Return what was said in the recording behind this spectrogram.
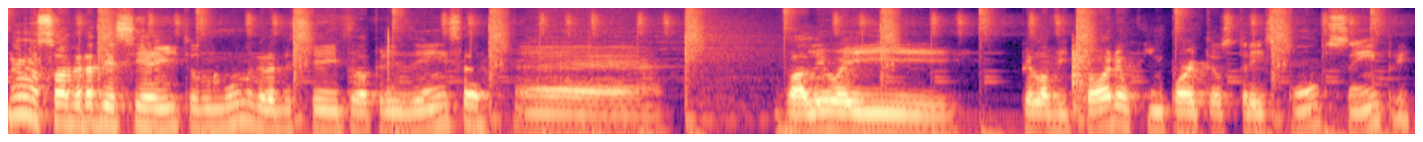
Não, é só agradecer aí todo mundo, agradecer aí pela presença. é, Valeu aí pela vitória, o que importa é os três pontos sempre.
